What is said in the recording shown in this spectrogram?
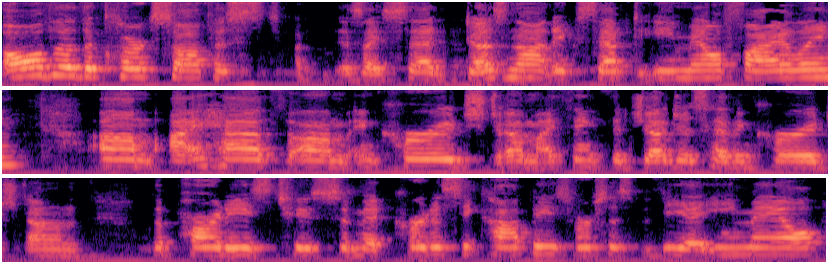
although the clerk's office, as I said, does not accept email filing, um, I have um, encouraged, um, I think the judges have encouraged um, the parties to submit courtesy copies versus via email.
